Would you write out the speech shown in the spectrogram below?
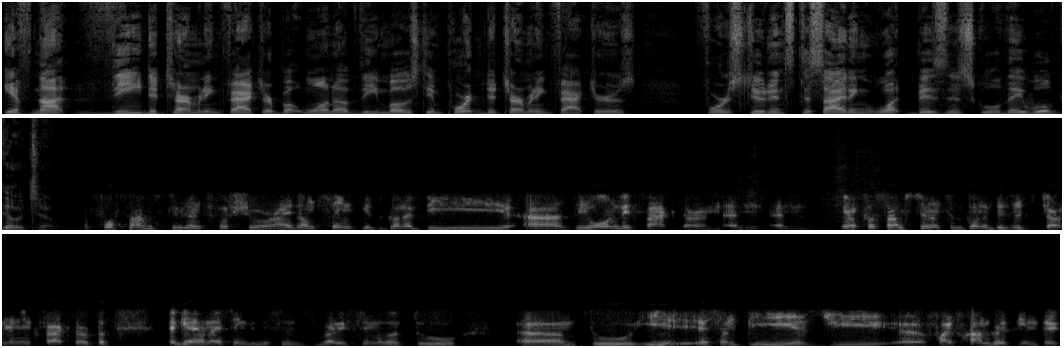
if not the determining factor but one of the most important determining factors for students deciding what business school they will go to? For some students for sure. I don't think it's going to be uh, the only factor. And, and, and you know for some students it's going to be the determining factor. But again i think this is very similar to um, to e- S&P ESG uh, 500 index,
